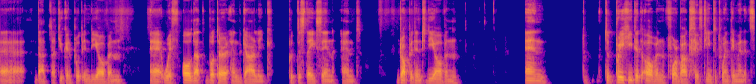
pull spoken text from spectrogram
uh, that that you can put in the oven uh, with all that butter and garlic. Put the steaks in and drop it into the oven and to preheat preheated oven for about 15 to 20 minutes.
